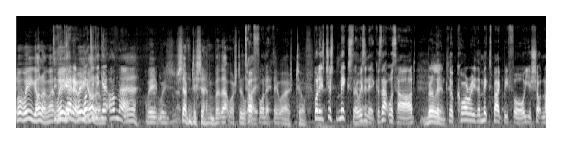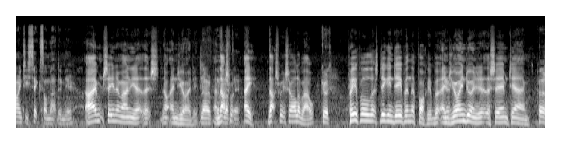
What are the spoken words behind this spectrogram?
well, we got him. Did we, you get 'em? we What got did you get on there? Yeah, we, we 77, but that was still Tough, like- wasn't it? It was tough. but it's just mixed though, isn't it? Because that was hard. Brilliant. The, the quarry, the mixed bag before, you shot 96 on that, didn't you? I haven't seen a man yet that's not enjoyed it. No, they've and that's loved what. it. Hey, that's what it's all about. Good. People that's digging deep in the pocket, but enjoying doing it at the same time. So you,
